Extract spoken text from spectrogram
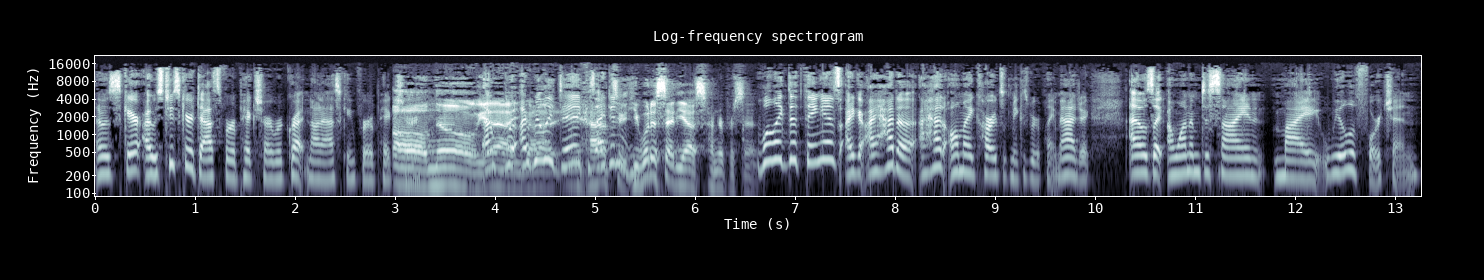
I was scared. I was too scared to ask for a picture. I regret not asking for a picture. Oh no! Yeah, I really gotta- did, because I didn't- He would have said yes, hundred percent. Well, like the thing is, I, I had a I had all my cards with me because we were playing Magic, and I was like, I want him to sign my Wheel of Fortune.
